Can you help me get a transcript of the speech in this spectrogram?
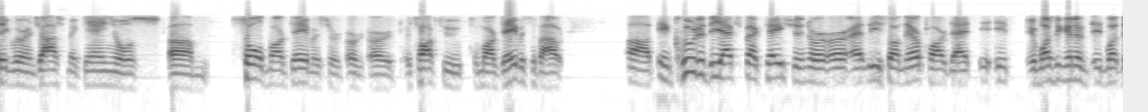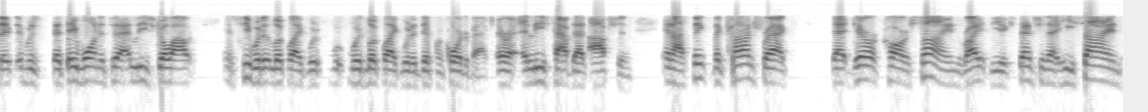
Ziegler and Josh McDaniels um, sold Mark Davis or, or, or talked to, to Mark Davis about, uh, included the expectation, or, or at least on their part, that it, it, it wasn't going to. It, was- it was that they wanted to at least go out and see what it looked like would, would look like with a different quarterback, or at least have that option. And I think the contract that Derek Carr signed, right, the extension that he signed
